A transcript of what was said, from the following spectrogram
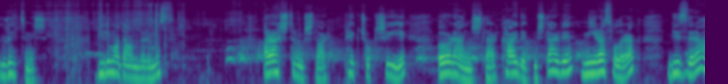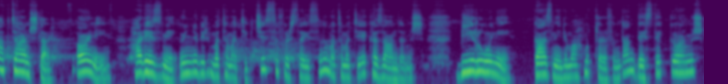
üretmiş. Bilim adamlarımız araştırmışlar. Pek çok şeyi öğrenmişler, kaydetmişler ve miras olarak bizlere aktarmışlar. Örneğin Harezmi ünlü bir matematikçi sıfır sayısını matematiğe kazandırmış. Biruni Gazneli Mahmut tarafından destek görmüş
